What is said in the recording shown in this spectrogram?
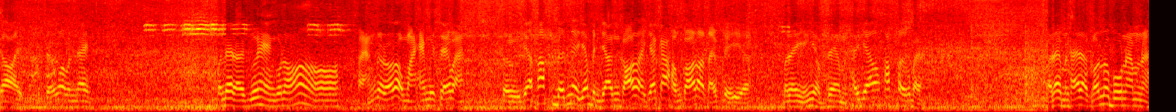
Rồi sẽ qua bên đây. Bên đây là cửa hàng của nó ờ, khoảng đâu đó là ngoài 20 xe các bạn. Từ giá thấp đến giá bình dân có rồi, giá cao không có đâu, tại vì ờ, bên đây những dòng xe mình thấy giá nó thấp hơn các bạn. Ở đây mình thấy là có Novo 5 nè,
